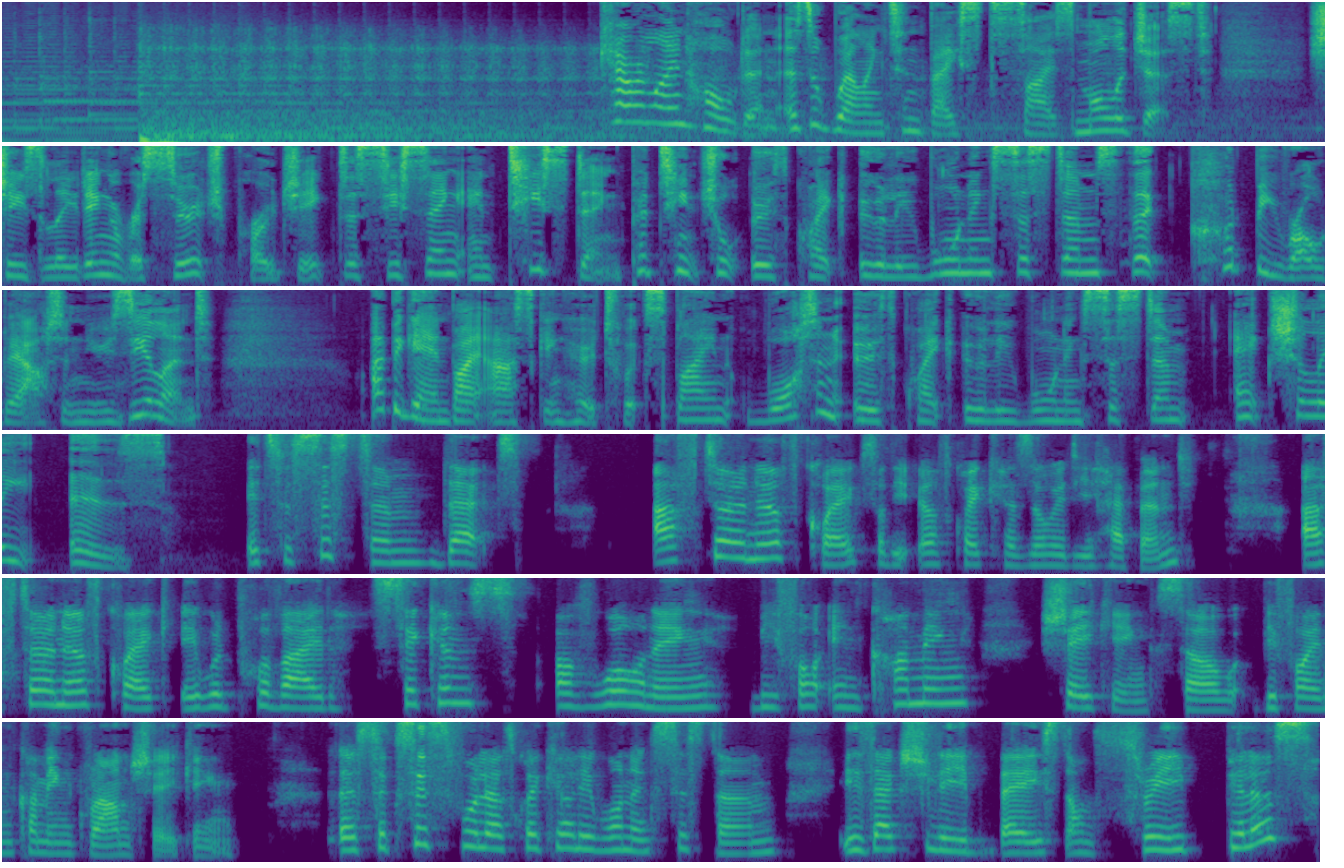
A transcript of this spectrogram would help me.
Caroline Holden is a Wellington based seismologist. She's leading a research project assessing and testing potential earthquake early warning systems that could be rolled out in New Zealand. I began by asking her to explain what an earthquake early warning system actually is. It's a system that, after an earthquake, so the earthquake has already happened, after an earthquake, it will provide seconds of warning before incoming shaking, so before incoming ground shaking. A successful earthquake early warning system is actually based on three pillars.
